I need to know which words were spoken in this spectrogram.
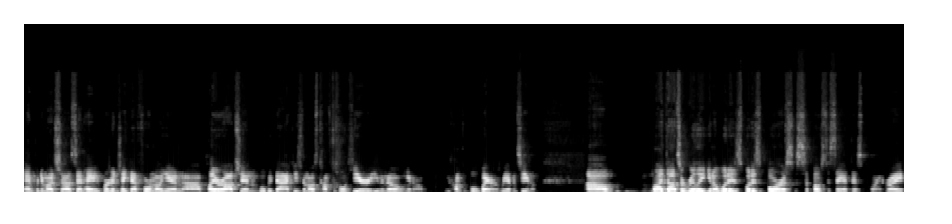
and pretty much uh, said, "Hey, we're going to take that four million uh, player option. We'll be back. He's the most comfortable here, even though you know comfortable where we haven't seen him." Uh, my thoughts are really, you know, what is what is Boras supposed to say at this point, right?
